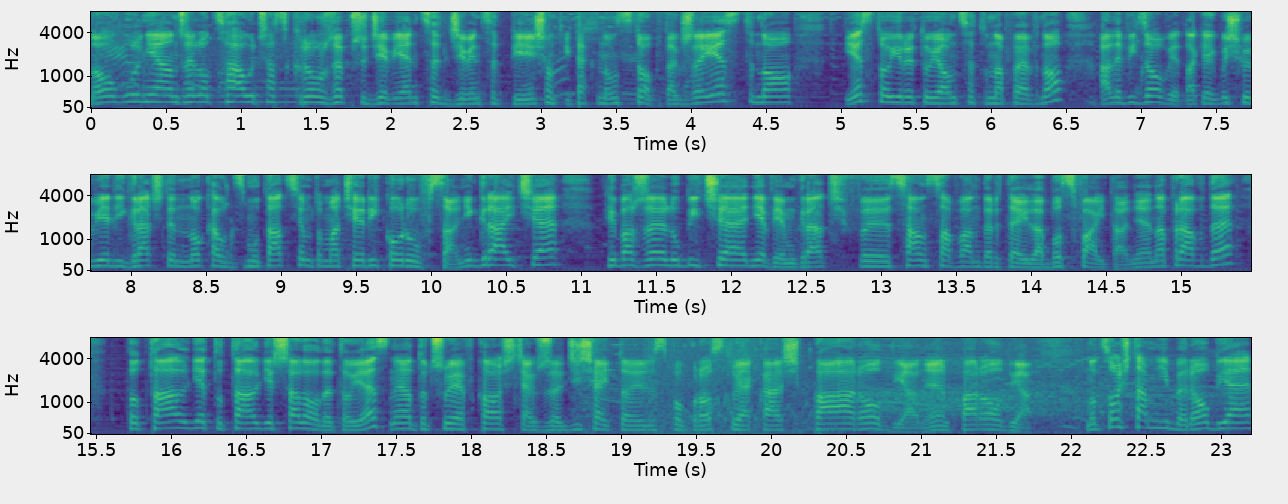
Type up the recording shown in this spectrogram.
No ogólnie Angelo cały czas krąży przy 900, 950 i tak non stop. Także jest, no, jest to irytujące to na pewno, ale widzowie, tak jakbyśmy mieli grać ten knockout z mutacją, to macie Rico Roofsa. Nie grajcie, chyba że lubicie, nie wiem, grać w Sansa w Undertale'a, boss fighta, nie? Naprawdę? Totalnie, totalnie szalone to jest. No ja to czuję w kościach, że dzisiaj to jest po prostu jakaś parodia, nie? Parodia. No coś tam niby robię,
